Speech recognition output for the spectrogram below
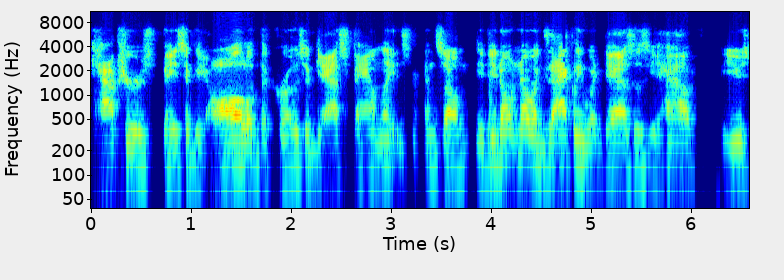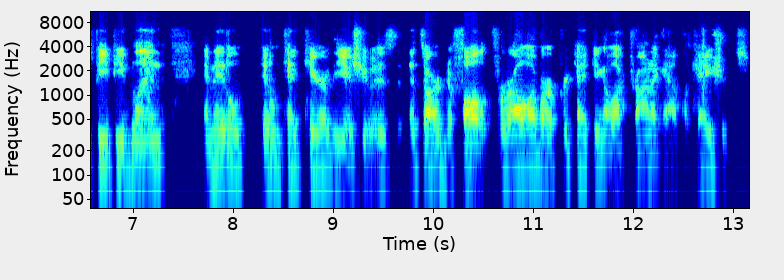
captures basically all of the corrosive gas families. And so if you don't know exactly what gases you have, use PP blend and it'll it'll take care of the issue. Is it's our default for all of our protecting electronic applications.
